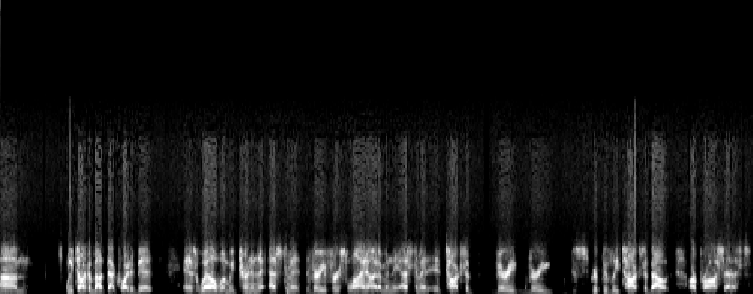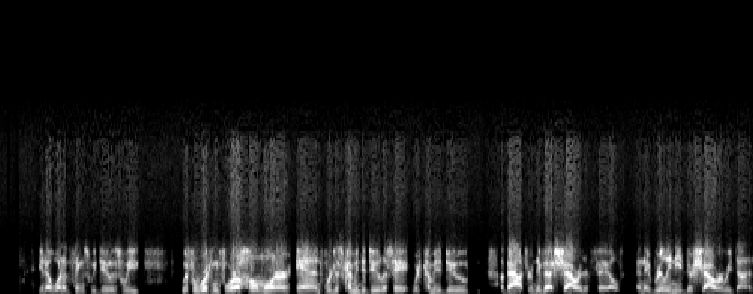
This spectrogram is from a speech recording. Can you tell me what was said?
Um, we talk about that quite a bit, and as well when we turn in an estimate, the very first line item in the estimate it talks very very descriptively talks about our process. You know, one of the things we do is we, if we're working for a homeowner and we're just coming to do, let's say we're coming to do a bathroom, they've got a shower that failed and they really need their shower redone.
